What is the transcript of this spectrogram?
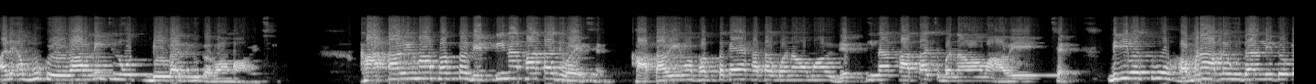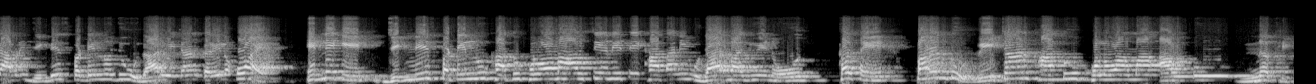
અને અમુક વ્યવહારની જ નોંધ બે બાજુ કરવામાં આવે છે. ખાતાવીમાં ફક્ત વ્યક્તિના ખાતા જ હોય છે. ખાતાવીમાં ફક્ત કયા ખાતા બનાવવામાં આવે? વ્યક્તિના ખાતા જ બનાવવામાં આવે છે. બીજી વસ્તુ, હમણાં આપણે ઉદાહરણ લીધો કે આપણે જિગ્નેશ પટેલનો જો ઉધાર વેચાણ કરેલો હોય, એટલે કે જિગ્નેશ પટેલનું ખાતું ખોલવામાં આવશે અને તે ખાતાની ઉધાર બાજુએ નોંધ થશે, પરંતુ વેચાણ ખાતું ખોલવામાં આવતું નથી.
